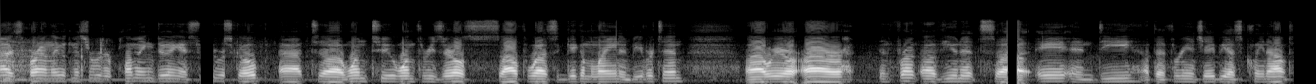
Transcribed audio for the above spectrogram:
Hi, it's Brian Lee with Mr. Rooter Plumbing doing a sewer scope at uh, 12130 Southwest Dingham Lane in Beaverton. Uh, we are, are, in front of units uh, A and D at the 3-inch ABS cleanout.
